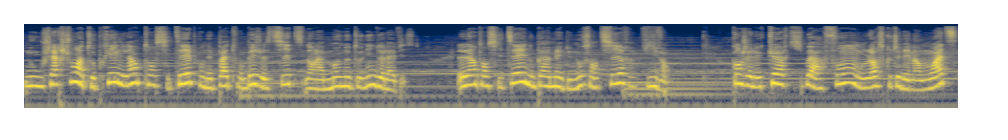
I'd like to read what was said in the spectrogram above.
Nous cherchons à tout prix l'intensité pour ne pas tomber, je cite, dans la monotonie de la vie. L'intensité nous permet de nous sentir vivants. Quand j'ai le cœur qui bat à fond ou lorsque j'ai les mains moites,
